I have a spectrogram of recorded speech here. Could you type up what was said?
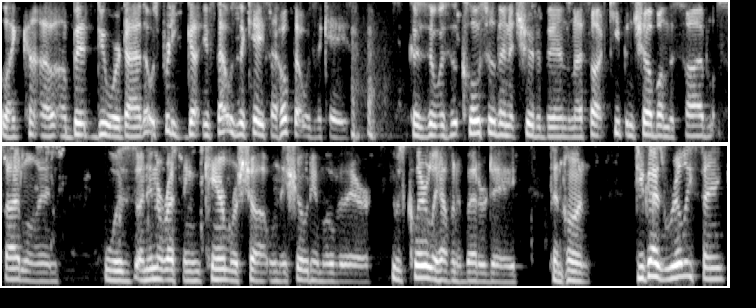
like a, a, bit do or die. That was pretty gut. If that was the case, I hope that was the case because it was closer than it should have been. And I thought keeping Chubb on the side sideline was an interesting camera shot when they showed him over there. He was clearly having a better day than Hunt. Do you guys really think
